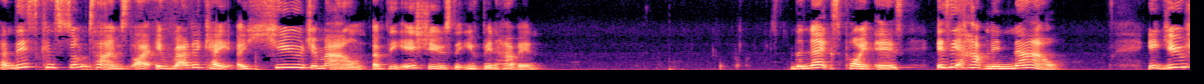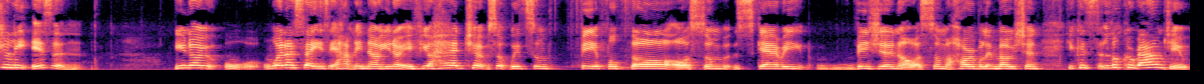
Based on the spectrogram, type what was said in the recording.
and this can sometimes like eradicate a huge amount of the issues that you've been having. The next point is is it happening now? It usually isn't. You know, when I say is it happening now, you know, if your head chirps up with some fearful thought or some scary vision or some horrible emotion, you can look around you.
